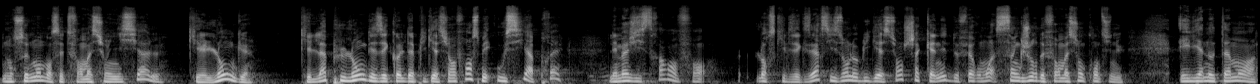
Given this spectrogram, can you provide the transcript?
non seulement dans cette formation initiale, qui est longue, qui est la plus longue des écoles d'application en France, mais aussi après. Les magistrats, enfants, lorsqu'ils exercent, ils ont l'obligation chaque année de faire au moins cinq jours de formation continue. Et il y a notamment un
